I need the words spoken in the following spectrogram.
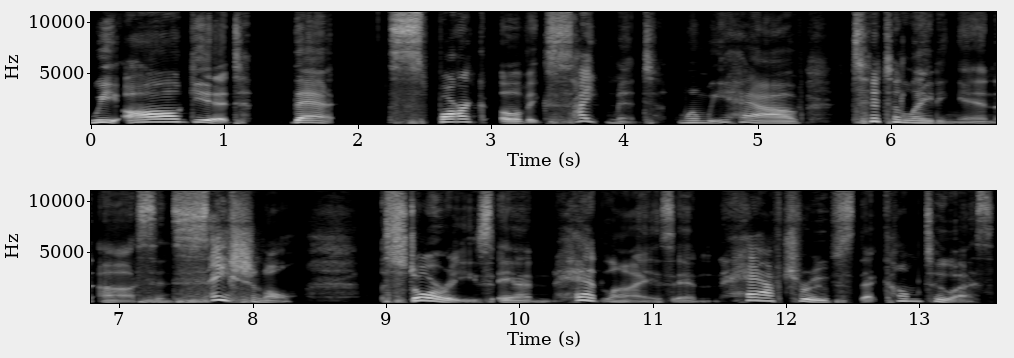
We all get that spark of excitement when we have titillating and uh, sensational stories and headlines and half truths that come to us.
